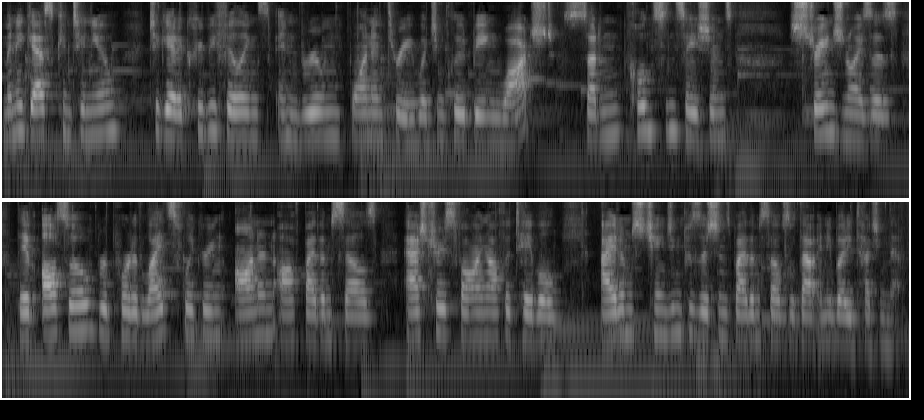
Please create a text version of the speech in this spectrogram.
Many guests continue to get a creepy feelings in room 1 and 3, which include being watched, sudden cold sensations, strange noises. They have also reported lights flickering on and off by themselves, ashtrays falling off the table, items changing positions by themselves without anybody touching them.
